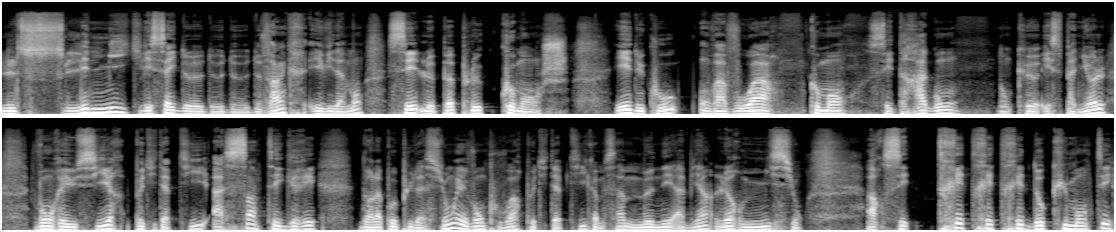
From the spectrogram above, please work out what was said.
l'ennemi qu'il essaye de, de- de- vaincre, évidemment, c'est le peuple Comanche. Et du coup, on va voir comment ces dragons donc euh, espagnols vont réussir petit à petit à s'intégrer dans la population et vont pouvoir petit à petit comme ça mener à bien leur mission. Alors c'est très très très documenté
